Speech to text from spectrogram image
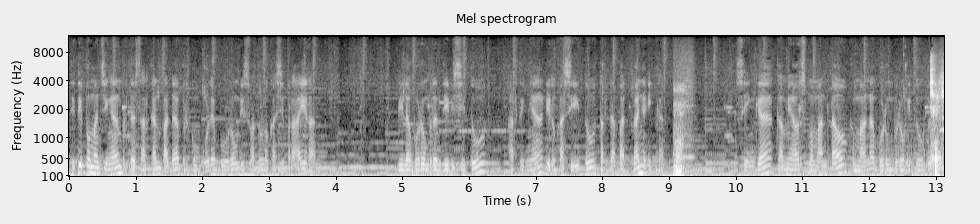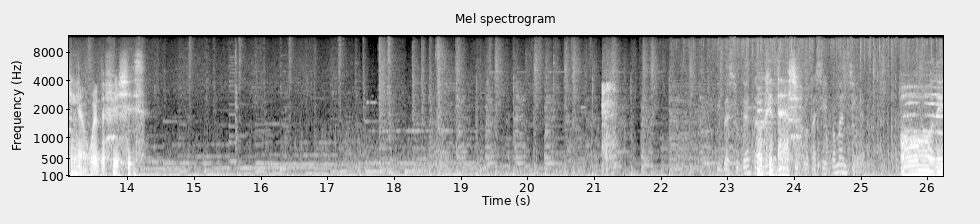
Titik pemancingan berdasarkan pada berkumpulnya burung di suatu lokasi perairan. Bila burung berhenti di situ, artinya di lokasi itu terdapat banyak ikan. Sehingga kami harus memantau ke mana burung-burung itu. Checking out where the fish is. Look at pemancingan. Oh, they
